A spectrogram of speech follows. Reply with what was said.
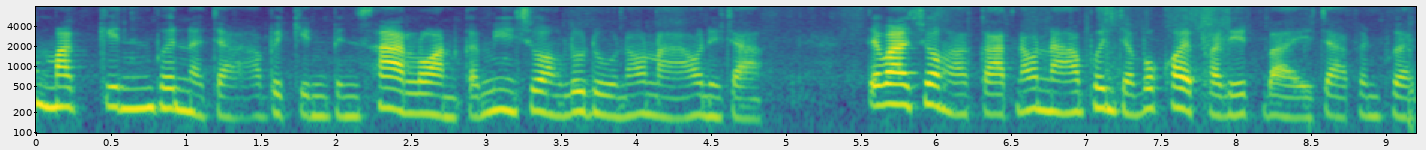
นมักกินเพิ่นน่ะจ้ะเอาไปกินเป็นซาร้อนก็มีช่วงฤดูหนาวๆนี่จ้ะ แต่ว่าช่วงอากาศหนาวๆเพิ่นจะบ่ค่อยผลิตใบจ้ะเพื่อน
